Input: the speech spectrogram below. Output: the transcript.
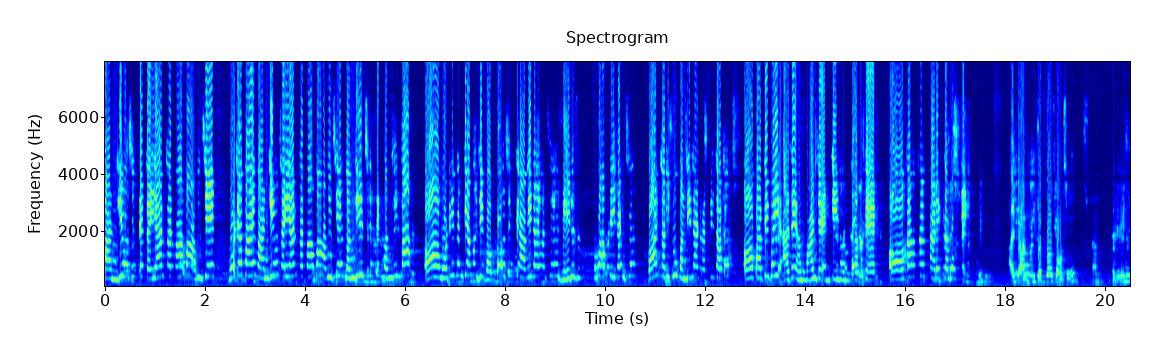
વાનગીઓ છે તે તૈયાર કરવામાં આવી છે. મોટા પાયે વાનગીઓ તૈયાર કરવામાં આવી છે. મંદિર છે તે મંદિરમાં મોટી સંખ્યામાં જે ભક્તો છે તે આવી રહ્યા છે. ભીડ જોવા મળી રહી છે. વાત કરીશું મંદિરના ટ્રસ્ટી સાથે. પાર્થિવભાઈ, આજે હનુમાન જયંતિનો દિવસ છે. કયા કયા કાર્યક્રમો છે? આજે હનુમાન જન્મોત્સવ છે. એની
